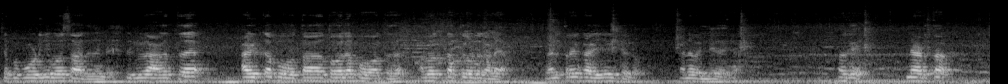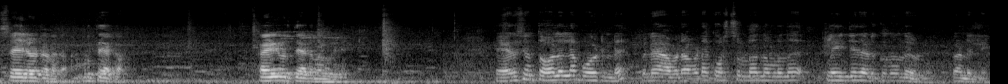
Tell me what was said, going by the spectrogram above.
ചിലപ്പോൾ പൊടിഞ്ഞു പോകാൻ സാധ്യതയുണ്ട്. ഇതിൽ അകത്തെ അഴുക്ക പോകാത്ത തോല പോകാത്തത് നമുക്ക് കത്തി കൊണ്ട് കളയാം. ഞാൻ ഇത്രയും കഴിഞ്ഞ് കിട്ടുമല്ലോ അങ്ങനെ വലിയ കാര്യം. ഓക്കെ ഇനി അടുത്ത സ്റ്റൈലോട്ട് കിടക്കാം. വൃത്തിയാക്കാം. കഴുകി വൃത്തിയാക്കാം നമുക്കിനി. ഏകദേശം തോലെല്ലാം പോയിട്ടുണ്ട്. പിന്നെ അവിടെ അവിടെ കുറച്ചുള്ളത് നമ്മളൊന്ന് ക്ലീൻ ചെയ്തെടുക്കുന്നതേ ഉള്ളൂ. കണ്ടില്ലേ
